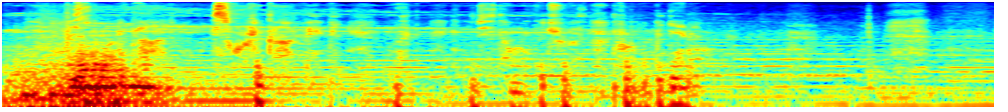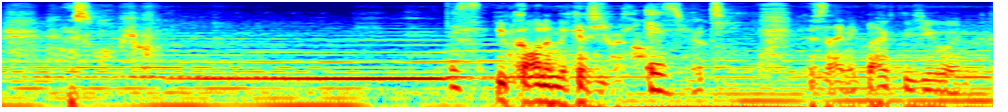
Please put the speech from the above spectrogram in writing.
I swear to God. I swear to God, baby. Look, you just tell me the truth from the beginning. This won't be over. this You called him because you were alone. is routine. Because I neglected you and.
